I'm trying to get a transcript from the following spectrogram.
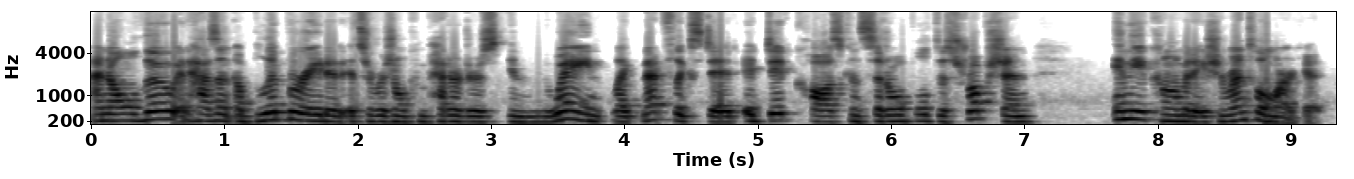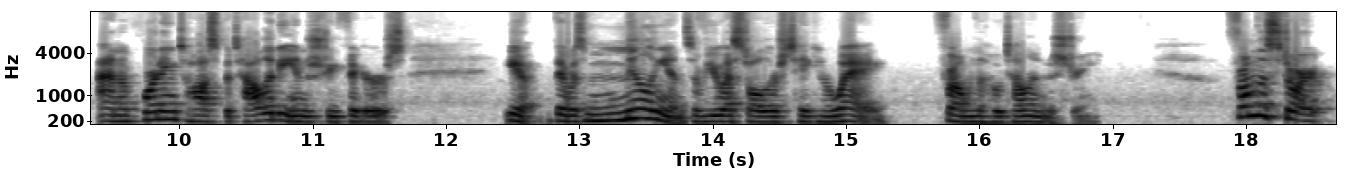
And although it hasn't obliterated its original competitors in the way like Netflix did, it did cause considerable disruption in the accommodation rental market. And according to hospitality industry figures, you know, there was millions of US dollars taken away from the hotel industry. From the start,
